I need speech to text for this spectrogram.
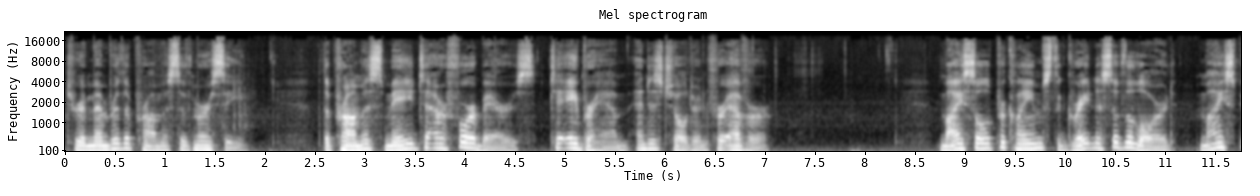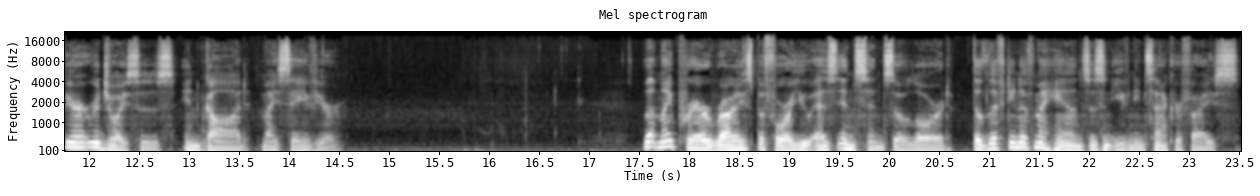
to remember the promise of mercy, the promise made to our forebears, to Abraham and his children forever. My soul proclaims the greatness of the Lord. My spirit rejoices in God my Saviour. Let my prayer rise before you as incense, O Lord. The lifting of my hands is an evening sacrifice.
